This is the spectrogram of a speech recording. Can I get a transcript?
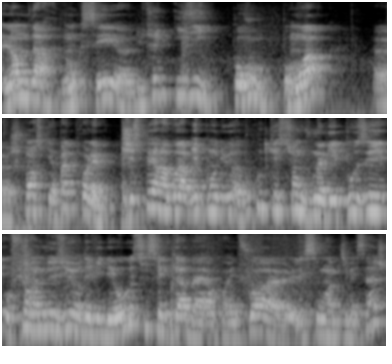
lambda, donc c'est euh, du truc easy pour vous. Pour moi, euh, je pense qu'il n'y a pas de problème. J'espère avoir répondu à beaucoup de questions que vous m'aviez posées au fur et à mesure des vidéos. Si c'est le cas, ben, encore une fois, laissez-moi un petit message.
